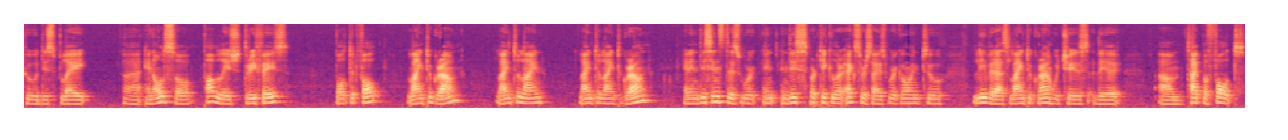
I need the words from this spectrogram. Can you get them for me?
to display uh, and also publish three-phase bolted fault, line to ground, line to line, line to line to ground. And in this instance, we're in, in this particular exercise, we're going to leave it as line to ground, which is the um, type of fault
